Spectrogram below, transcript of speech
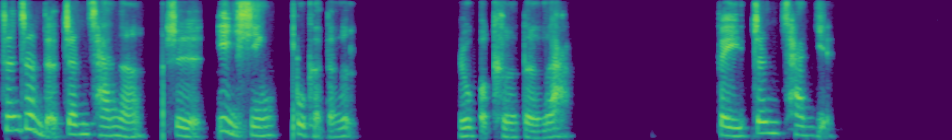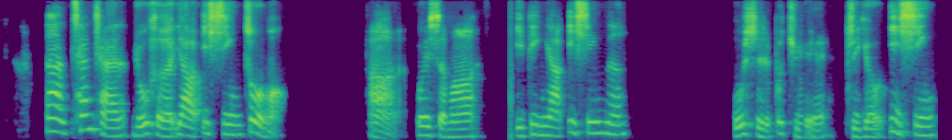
真正的真参呢，是一心不可得。如果可得啊，非真参也。那参禅如何要一心做么？啊，为什么？一定要一心呢？无始不觉，只有一心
